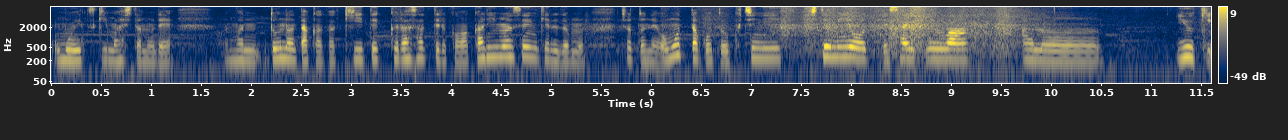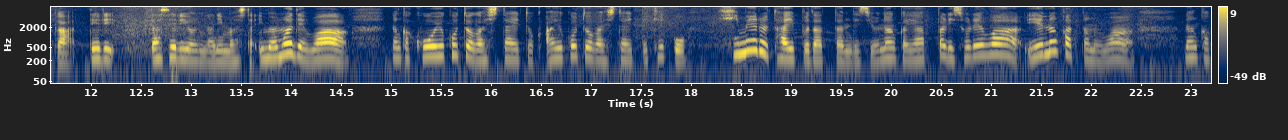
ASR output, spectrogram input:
思いつきましたので、まあ、どなたかが聞いてくださってるか分かりませんけれどもちょっとね思ったことを口にしてみようって最近はあのー勇気が出る出せるようになりました。今まではなんかこういうことがしたいとかああいうことがしたいって結構秘めるタイプだったんですよ。なんかやっぱりそれは言えなかったのはなんか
